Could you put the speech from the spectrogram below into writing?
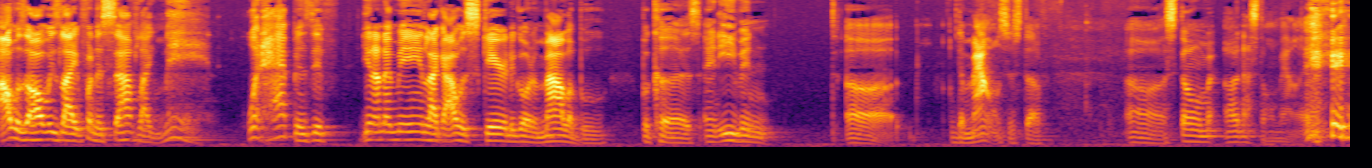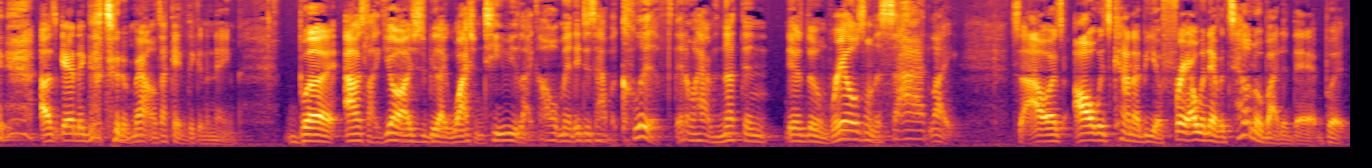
I was always like from the south, like, man, what happens if you know what I mean? Like I was scared to go to Malibu because, and even uh, the mountains and stuff. Uh, Stone, uh, not Stone Mountain. I was scared to go to the mountains. I can't think of the name. But I was like, yo, I to be like watching TV, like, oh man, they just have a cliff. They don't have nothing. There's the rails on the side, like. So I was always kind of be afraid. I would never tell nobody that, but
